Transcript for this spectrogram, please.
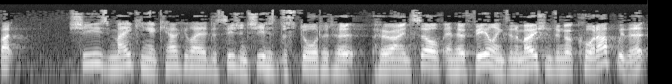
But she's making a calculated decision. She has distorted her, her own self and her feelings and emotions and got caught up with it.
